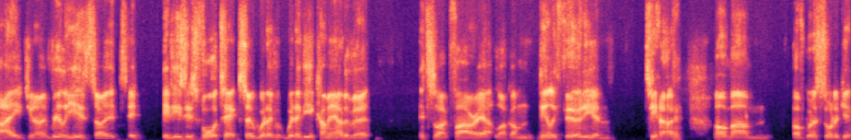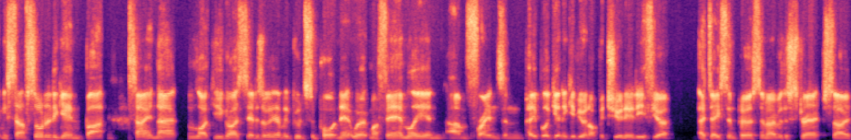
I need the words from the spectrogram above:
age, you know, it really is. So it's it it is this vortex. So whatever whenever you come out of it, it's like far out. Like I'm nearly thirty, and you know, I'm um I've got to sort of get my stuff sorted again. But saying that, like you guys said, is I have a good support network, my family and um, friends, and people are going to give you an opportunity if you're a decent person over the stretch. So.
